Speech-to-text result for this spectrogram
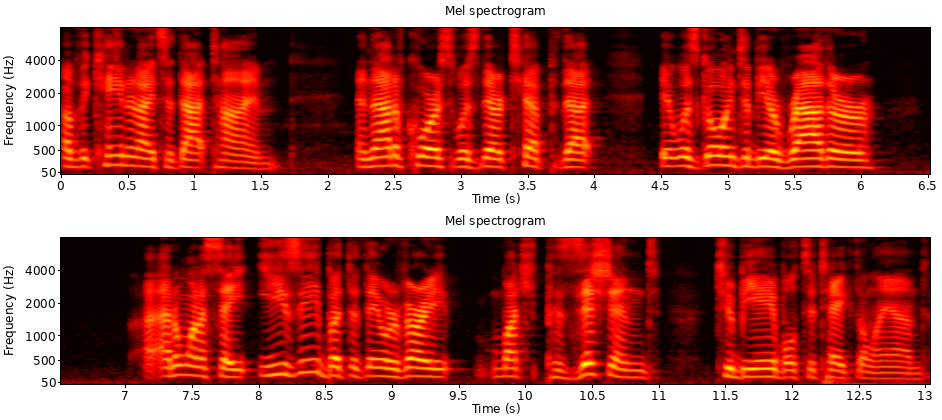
of the Canaanites at that time. And that, of course, was their tip that it was going to be a rather, I don't want to say easy, but that they were very much positioned to be able to take the land.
